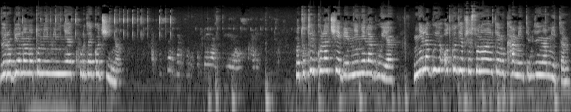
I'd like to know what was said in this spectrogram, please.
wyrobiona, no to mi minie, kurde, godzina. A ty serwer ten pobiera gry, Oskar. No to tylko dla ciebie, mnie nie laguje. Nie laguje odkąd ja przesunąłem ten kamień tym dynamitem.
